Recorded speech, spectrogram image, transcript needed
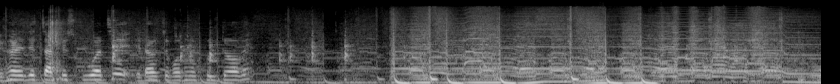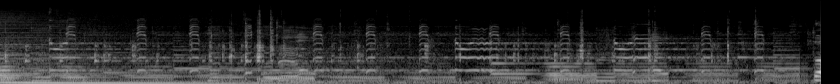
এখানে যে চারটে স্ক্রু আছে, এটা হচ্ছে প্রথমে খুলতে হবে। তো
